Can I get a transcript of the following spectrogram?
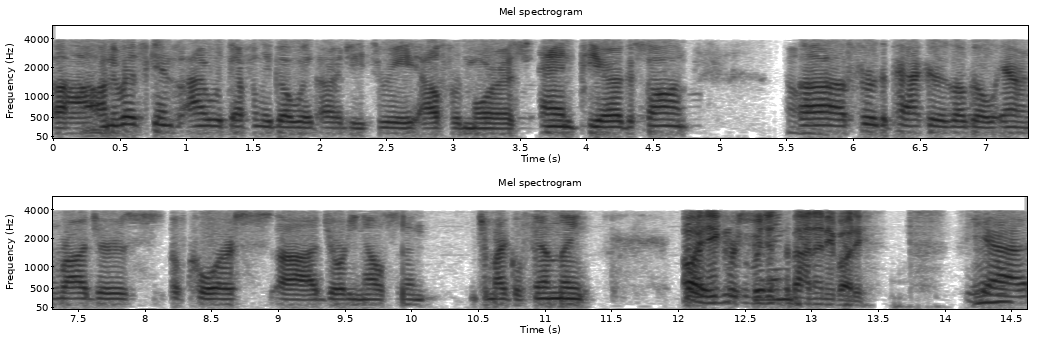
uh, on the Redskins, I would definitely go with RG3, Alfred Morris, and Pierre Garçon. Oh. Uh, for the Packers, I'll go Aaron Rodgers, of course, uh, Jordy Nelson, Jermichael Finley. oh, you can for go with just about anybody. yeah,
